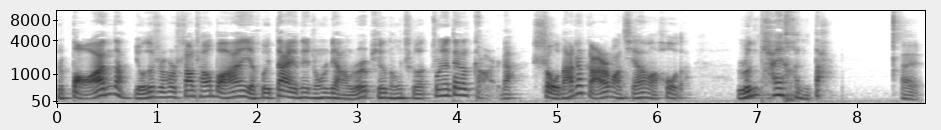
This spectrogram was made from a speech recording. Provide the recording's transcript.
就是保安呢，有的时候商场保安也会带那种两轮平衡车，中间带个杆儿的，手拿着杆儿往前往后的，轮胎很大，哎，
